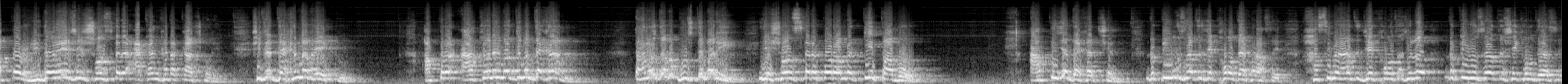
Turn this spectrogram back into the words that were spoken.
আপনার হৃদয়ে সেই সংস্কারের আকাঙ্ক্ষাটা কাজ করে। সেটা দেখেন না ভাই একটু। আপনার আচরণের মাধ্যমে দেখান। তাহলে তো আমরা বুঝতে পারি যে সংস্কারের পর আমরা কি পাবো। আপনি যা দেখাচ্ছেন ডক্টর ইউনুস হাতে যে ক্ষমতা এখন আছে, হাসিনার হাতে যে ক্ষমতা ছিল ডক্টর ইউনুসের হাতে সেই ক্ষমতা আছে।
